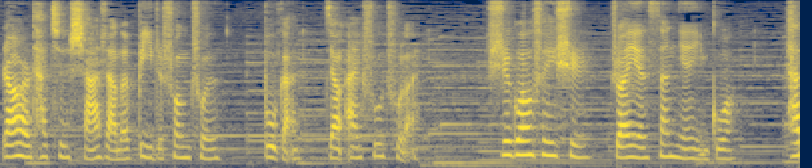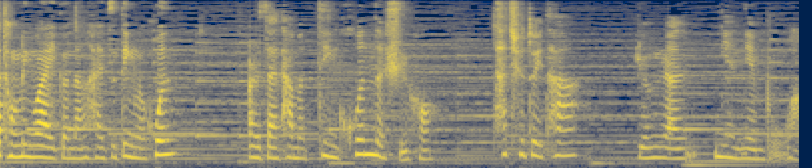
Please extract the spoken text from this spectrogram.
然而他却傻傻地闭着双唇。不敢将爱说出来。时光飞逝，转眼三年已过，他同另外一个男孩子订了婚，而在他们订婚的时候，他却对他仍然念念不忘。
